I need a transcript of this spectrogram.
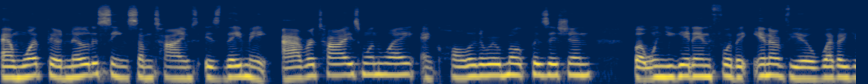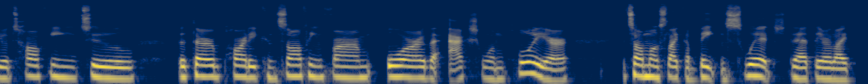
And what they're noticing sometimes is they may advertise one way and call it a remote position. But when you get in for the interview, whether you're talking to the third party consulting firm or the actual employer, it's almost like a bait and switch that they're like,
